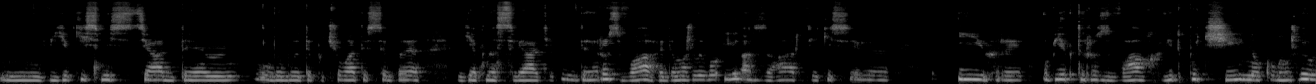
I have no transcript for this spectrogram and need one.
в якісь місця, де ви будете почувати себе як на святі, де розваги, де можливо і азарт, якісь. е, Ігри, об'єкти розваг, відпочинок, можливо,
